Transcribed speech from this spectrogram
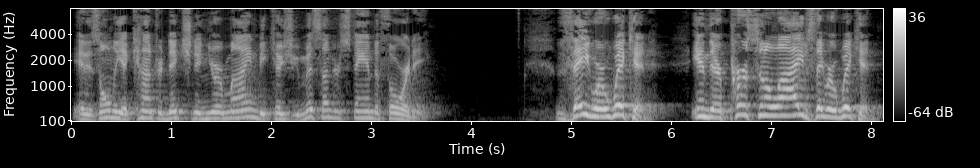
It is only a contradiction in your mind because you misunderstand authority. They were wicked. In their personal lives, they were wicked.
